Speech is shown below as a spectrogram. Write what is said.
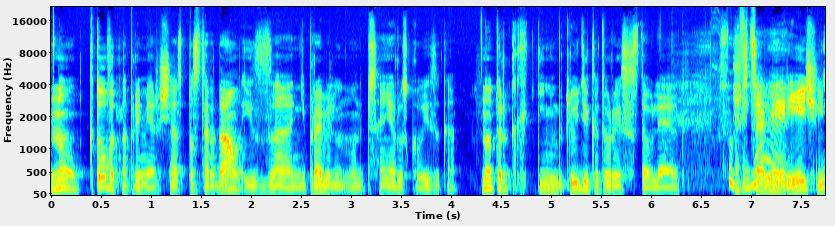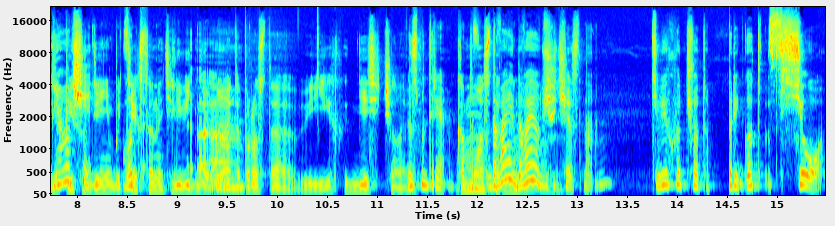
Ну, кто вот, например, сейчас пострадал из-за неправильного написания русского языка? Ну, только какие-нибудь люди, которые составляют Слушай, официальные я- речи или я пишут вообще- где-нибудь вот, тексты на телевидении, но а, это просто их 10 человек. Ну смотри, Кому давай, давай не вообще нужно? честно. Тебе хоть что-то... При... Вот все,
